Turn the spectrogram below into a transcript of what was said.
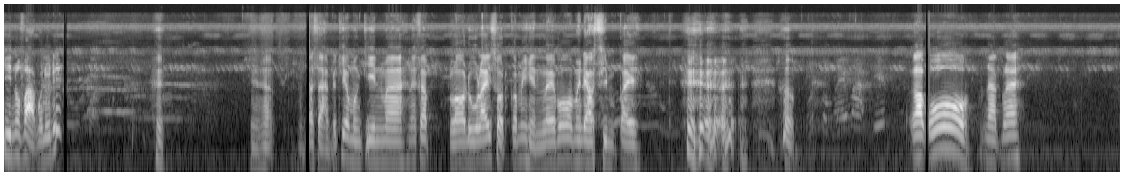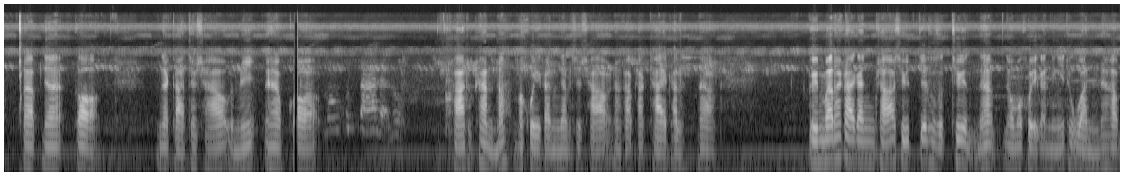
จีนมาฝากไปดูดิเนี่ยครับตาสาไปเที่ยวเมืองจีนมานะครับ รอดูไลฟ์สดก็ไม่เห็นเลยเพราะว่าไม่ได้เอาซิมไปครับโอ้ หนักเลย ครับเนี่ยก็บรรยากาศเช้าๆแบบนี้นะครับ ก็คุณตาแหละลูกพาทุกท่านเนาะมาคุยกันยามเช้าๆนะครับ ทักทายกันนะครับ ตื่นมาทักทายกันเช้าชีวิตเย็นสดชื่นนะครับ เรามาคุยกันอย่างนี้ทุกวันนะครับ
